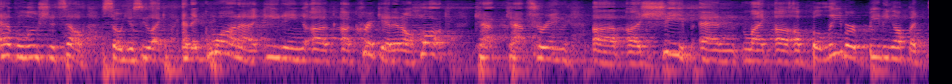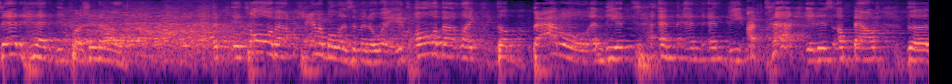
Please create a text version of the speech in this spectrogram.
evolution itself. So you see like an iguana eating a, a cricket and a hawk cap- capturing uh, a sheep and like a, a believer beating up a dead head because, you know, it- it's all about cannibalism in a way. It's all about like the battle and the and, and, and the attack. It is about the,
